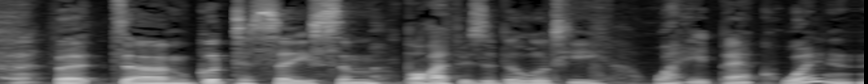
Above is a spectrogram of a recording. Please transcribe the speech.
but um, good to see some bi visibility way back when.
